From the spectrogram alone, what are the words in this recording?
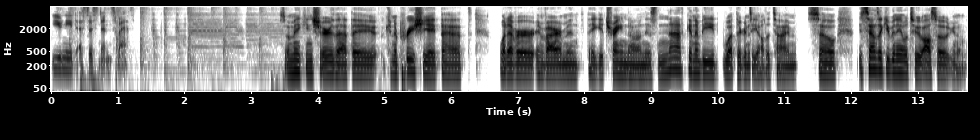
you need assistance with. So, making sure that they can appreciate that whatever environment they get trained on is not going to be what they're going to see all the time. So, it sounds like you've been able to also, you know,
